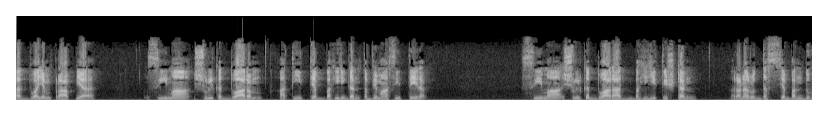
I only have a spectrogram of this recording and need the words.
తద్వయం ప్రాప్య सीमाशुल्कद्वारम् अतीत्य बहिः गन्तव्यमासीत् तेन सीमाशुल्कद्वारात् बहिः तिष्ठन् रणरुद्धस्य बन्धुः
